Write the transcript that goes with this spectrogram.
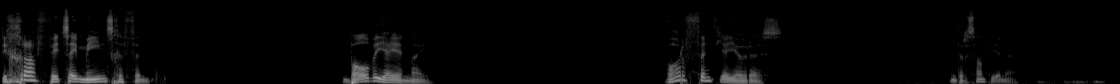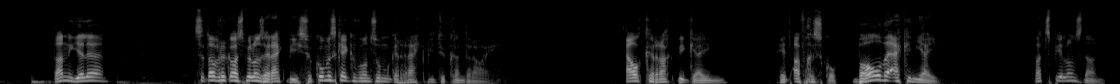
Die graf het sy mens gevind. Behalwe jy en my. Waar vind jy jou rus? Interessant ene. Dan julle Suid-Afrika speel ons rugby. So kom ons kyk of ons om rugby toe kan draai. Elke rugby game het afgeskop, behalwe ek en jy. Wat speel ons dan?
